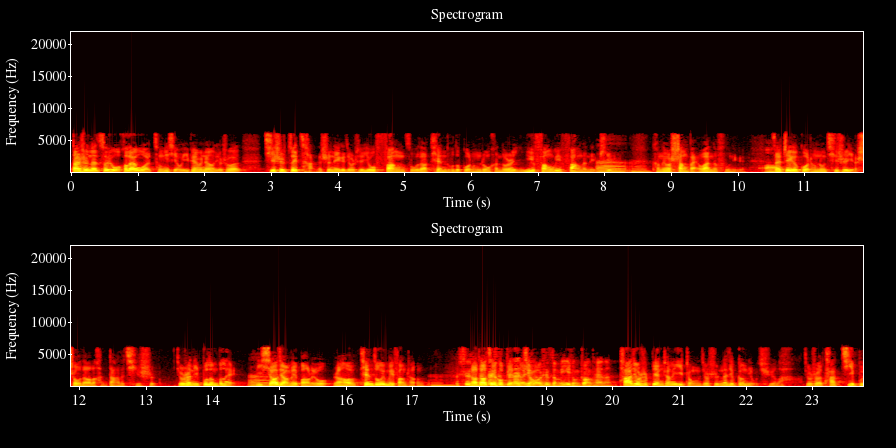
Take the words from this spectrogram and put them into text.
但是呢，所以我后来我曾经写过一篇文章，我就说。其实最惨的是那个，就是由放逐到添足的过程中，很多人欲放未放的那批人，可能有上百万的妇女，在这个过程中其实也受到了很大的歧视。就是说你不伦不类，你小脚没保留，然后天足又没放成，然后到最后变成脚是怎么一种状态呢？它就是变成一种，就是那就更扭曲了。就是说它既不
